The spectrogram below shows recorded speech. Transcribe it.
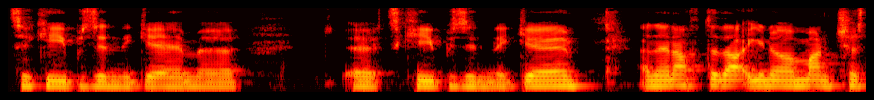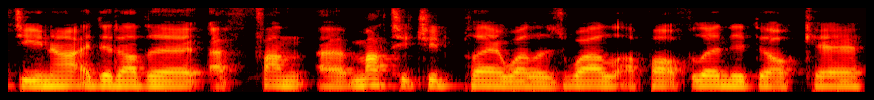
to keep us in the game. Uh, to keep us in the game. And then after that, you know, Manchester United had a, a fan. Uh, Matic did play well as well. I thought Fellaini did okay.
